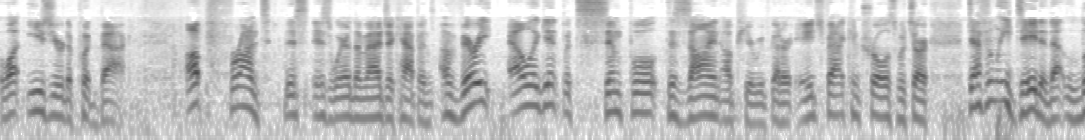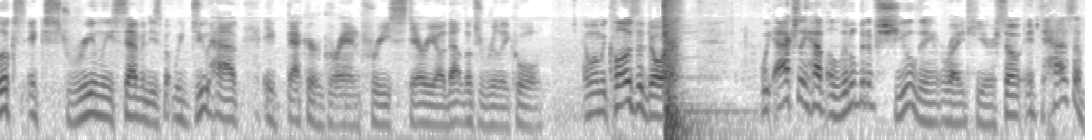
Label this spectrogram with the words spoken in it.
a lot easier to put back. Up front, this is where the magic happens. A very elegant but simple design up here. We've got our HVAC controls, which are definitely dated. That looks extremely 70s, but we do have a Becker Grand Prix stereo. That looks really cool. And when we close the door, we actually have a little bit of shielding right here. So it has a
